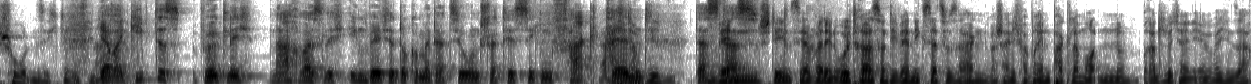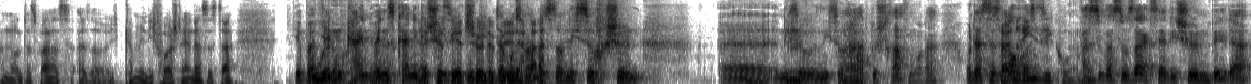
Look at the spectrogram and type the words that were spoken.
Schoten sich gerissen hat. Ja, aber gibt es wirklich nachweislich irgendwelche Dokumentationen, Statistiken, Fakten, ja, glaub, die, dass wenn, das. stehen es ja bei den Ultras und die werden nichts dazu sagen. Wahrscheinlich verbrennen ein paar Klamotten und Brandlöcher in irgendwelchen Sachen und das war's. Also ich kann mir nicht vorstellen, dass es da. Ja, aber wenn, kein, wenn es keine Geschichten gibt, dann muss man das doch nicht so schön. Äh, nicht so, nicht so ja. hart bestrafen, oder? Und das, das ist, ist halt auch ein Risiko. Was, ne? du, was du sagst, ja, die schönen Bilder,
